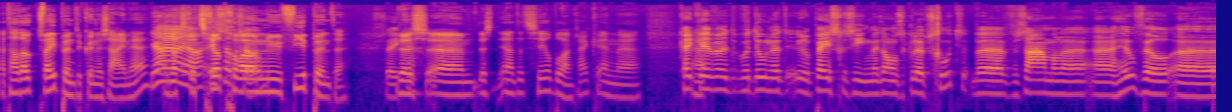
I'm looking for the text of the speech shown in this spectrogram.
Het had ook twee punten kunnen zijn, hè? Ja, en dat, dat scheelt gewoon zo. nu vier punten. Zeker. Dus, ehm, dus ja, dat is heel belangrijk. En eh, Kijk, eh, we, we doen het Europees gezien met onze clubs goed. We verzamelen eh, heel veel eh,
